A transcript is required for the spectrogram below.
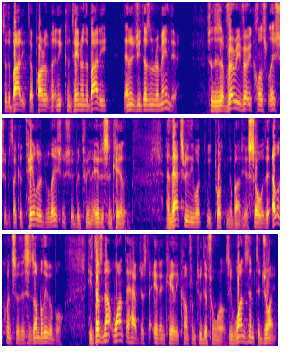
to the body, to a part of any container in the body, the energy doesn't remain there. So there's a very, very close relationship. It's like a tailored relationship between Edis and Kalim. And that's really what we're talking about here. So the eloquence of this is unbelievable. He does not want to have just Ed and Kaylee come from two different worlds. He wants them to join.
